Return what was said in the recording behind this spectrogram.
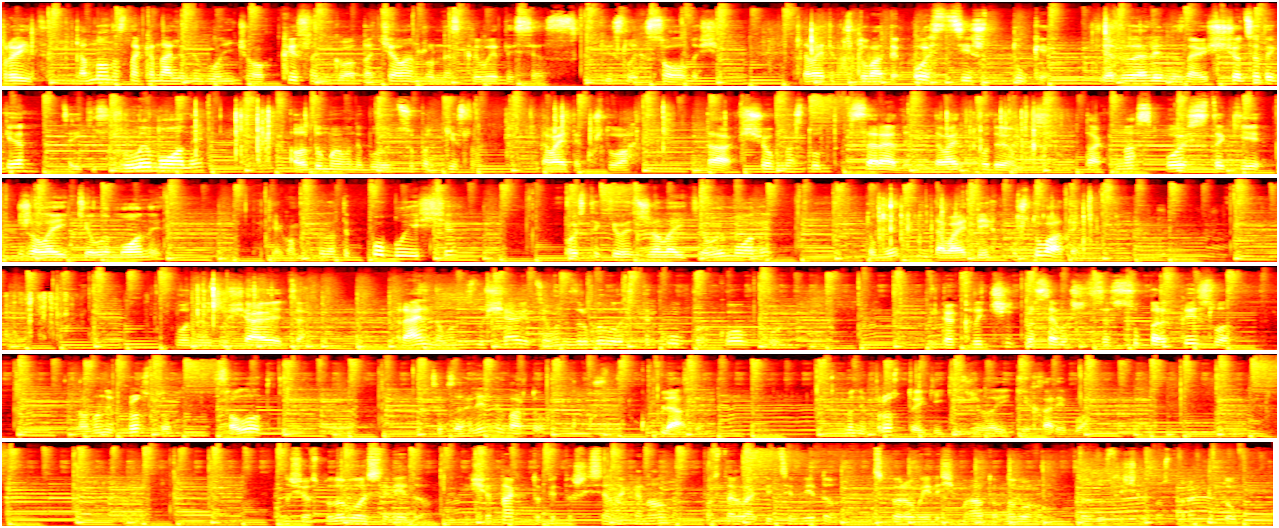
Привіт! Давно у нас на каналі не було нічого кисленького та челенджу не скривитися з кислих солодощів. Давайте куштувати ось ці штуки. Я взагалі не знаю, що це таке. Це якісь лимони, але думаю, вони будуть супер кислими. Давайте куштувати. Так, що в нас тут всередині? Давайте подивимося. Так, у нас ось такі жалейки лимони. Так, як вам показати поближче. Ось такі ось жалейки лимони. Тому давайте їх куштувати. Вони знущаються. Реально, вони знущаються. Вони зробили ось таку упаковку, яка кричить про себе, що це супер кисло, а вони просто солодкі. Це взагалі не варто купляти. Вони просто як якісь жилейки Харібо. Ну що, сподобалося відео? Якщо так, то підпишися на канал, постав лайк під цим відео і скоро вийде ще багато нового. До зустрічі на просторах YouTube.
